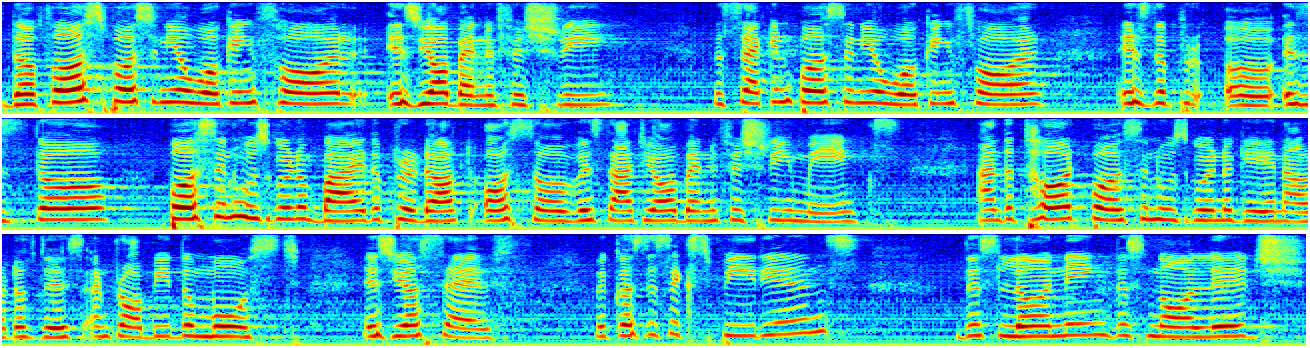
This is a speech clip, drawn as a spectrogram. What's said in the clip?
The first person you're working for is your beneficiary. The second person you're working for is the, uh, is the person who's going to buy the product or service that your beneficiary makes. And the third person who's going to gain out of this, and probably the most, is yourself. Because this experience, this learning, this knowledge,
